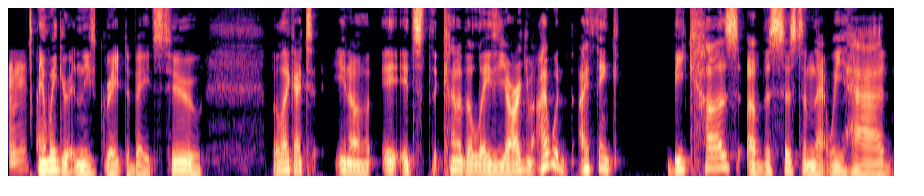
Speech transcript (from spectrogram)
Mhm. And we get in these great debates too. But like I, t- you know, it, it's the, kind of the lazy argument. I would, I think, because of the system that we had,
